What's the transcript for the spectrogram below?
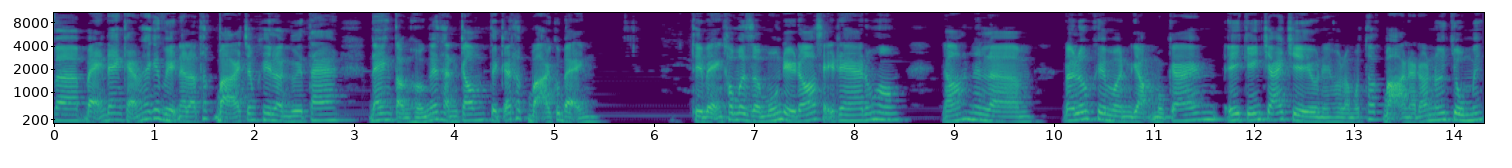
Và bạn đang cảm thấy cái việc này là thất bại trong khi là người ta đang tận hưởng cái thành công từ cái thất bại của bạn. Thì bạn không bao giờ muốn điều đó xảy ra, đúng không? Đó, nên là đôi lúc khi mình gặp một cái ý kiến trái chiều này hoặc là một thất bại nào đó nói chung ấy,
